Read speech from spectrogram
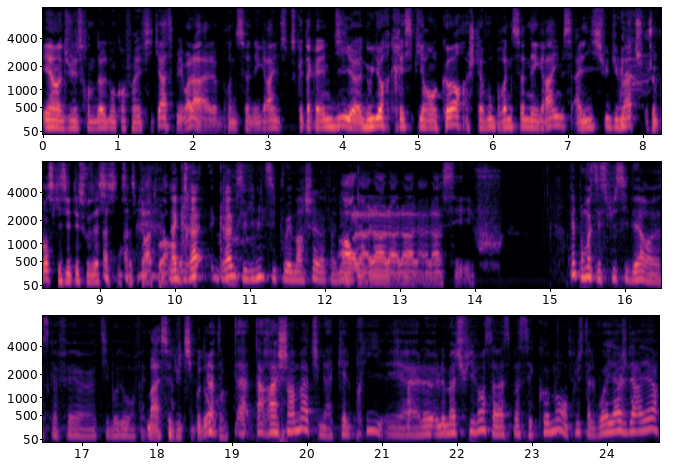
et un Julius Randle donc enfin efficace. Mais voilà, Brunson et Grimes, parce que tu as quand même dit euh, New York respire encore. Je t'avoue, Brunson et Grimes, à l'issue du match, je pense qu'ils étaient sous assistance respiratoire. Grimes, c'est limite s'il pouvait marcher à la fin du oh match. Oh là là là là là là, c'est. En fait, pour moi, c'est suicidaire euh, ce qu'a fait euh, Thibodeau, en fait. Bah, c'est du Thibodeau. T'arraches un match, mais à quel prix? Et euh, le, le match suivant, ça va se passer comment? En plus, t'as le voyage derrière.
